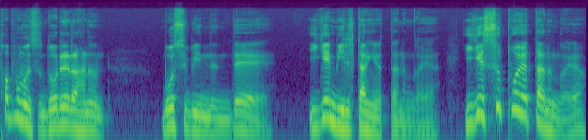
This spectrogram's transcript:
퍼포먼스 노래를 하는 모습이 있는데 이게 밀당이었다는 거예요. 이게 스포였다는 거예요.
